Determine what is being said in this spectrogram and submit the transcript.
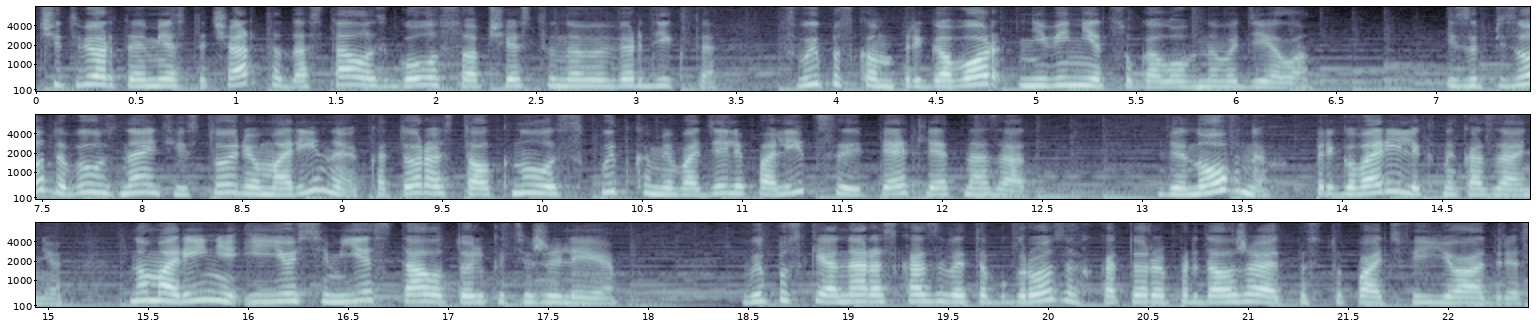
Четвертое место чарта досталось голосу общественного вердикта с выпуском «Приговор не венец уголовного дела». Из эпизода вы узнаете историю Марины, которая столкнулась с пытками в отделе полиции пять лет назад. Виновных приговорили к наказанию, но Марине и ее семье стало только тяжелее. В выпуске она рассказывает об угрозах, которые продолжают поступать в ее адрес,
